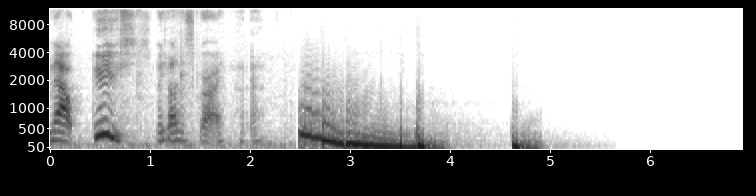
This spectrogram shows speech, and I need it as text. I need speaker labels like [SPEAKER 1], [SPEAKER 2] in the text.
[SPEAKER 1] I'm out. Peace. Make sure to subscribe.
